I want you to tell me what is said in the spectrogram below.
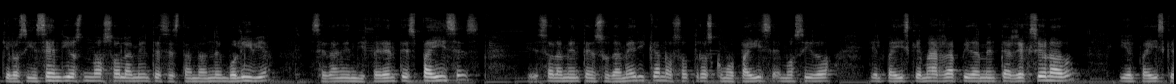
que los incendios no solamente se están dando en Bolivia, se dan en diferentes países, eh, solamente en Sudamérica. Nosotros como país hemos sido el país que más rápidamente ha reaccionado y el país que,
